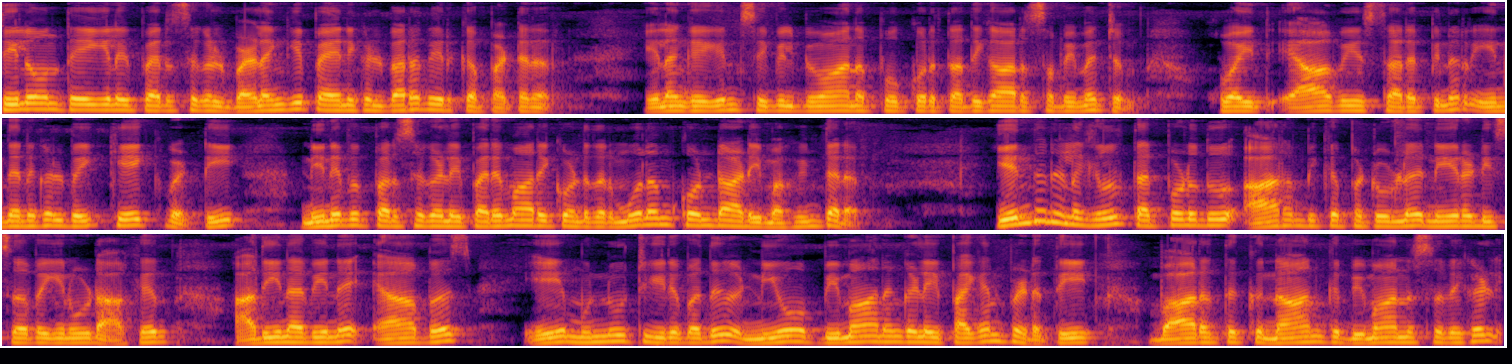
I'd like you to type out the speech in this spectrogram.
சிலோன் தேயிலை பரிசுகள் வழங்கி பயணிகள் வரவேற்கப்பட்டனர். இலங்கையின் சிவில் விமான போக்குவரத்து அதிகார சபை மற்றும் ஒயிட் ஏர்வேஸ் தரப்பினர் இந்த நிகழ்வை கேக் வெட்டி நினைவு பரிசுகளை பரிமாறிக்கொண்டதன் மூலம் கொண்டாடி மகிழ்ந்தனர். இந்த நிலையில் தற்பொழுது ஆரம்பிக்கப்பட்டுள்ள நேரடி சேவையினூடாக அதிநவீன ஏர்பஸ் ஏ முன்னூற்றி இருபது நியோ விமானங்களை பயன்படுத்தி வாரத்துக்கு நான்கு விமான சேவைகள்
